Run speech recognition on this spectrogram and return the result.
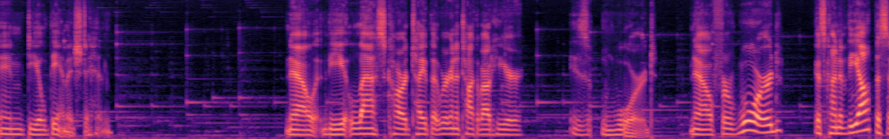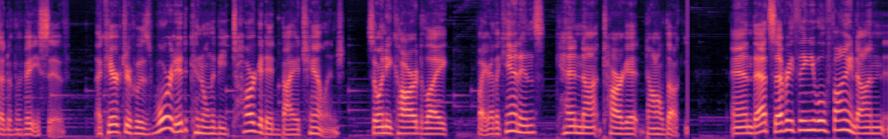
and deal damage to him. Now, the last card type that we're going to talk about here is Ward. Now, for Ward, it's kind of the opposite of Evasive. A character who is warded can only be targeted by a challenge. So any card like Fire the Cannons cannot target Donald Duck. And that's everything you will find on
